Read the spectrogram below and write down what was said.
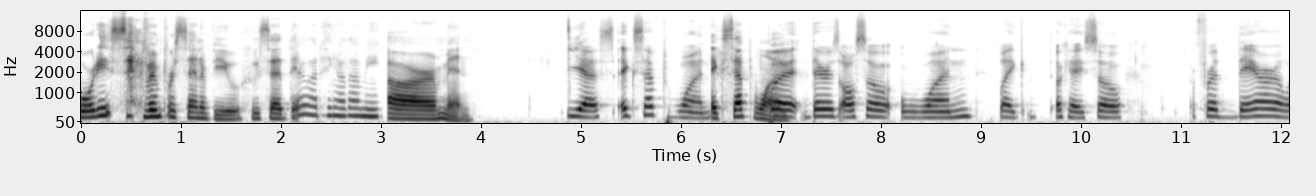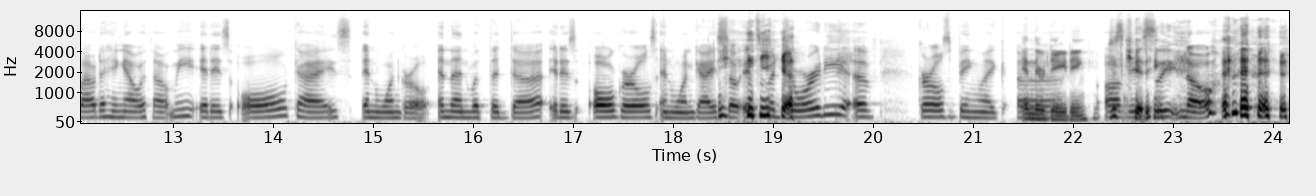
47% of you who said they're allowed to hang out without me are men, Yes, except one. except one. But there's also one like okay, so for they are allowed to hang out without me, it is all guys and one girl. And then with the duh, it is all girls and one guy. So it's Yeah. majority of girls being like uh, and they're dating. Just kidding. no.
